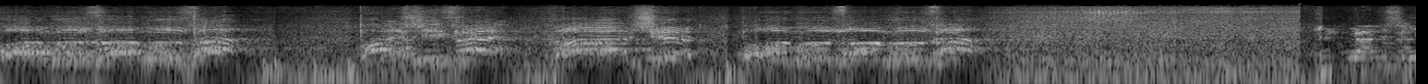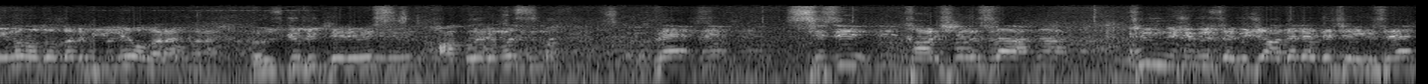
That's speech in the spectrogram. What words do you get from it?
omuz omuza. Faşizme karşı omuz omuza. Türk Mühendis Mimar Odaları Birliği olarak özgürlüklerimiz, haklarımız ve sizin karşınızda tüm gücümüzle mücadele edeceğimize,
